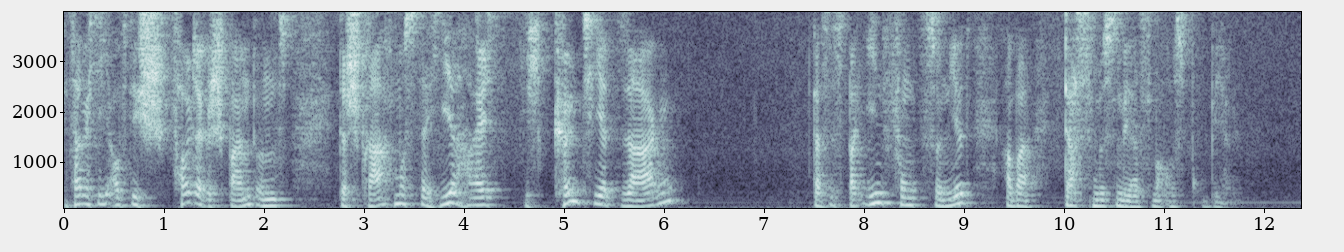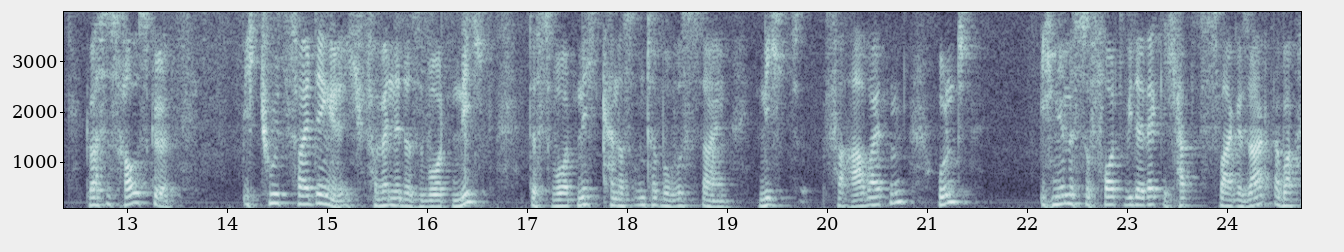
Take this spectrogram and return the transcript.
Jetzt habe ich dich auf die Folter gespannt und das Sprachmuster hier heißt, ich könnte jetzt sagen, dass es bei Ihnen funktioniert, aber das müssen wir erstmal ausprobieren. Du hast es rausgehört. Ich tue zwei Dinge. Ich verwende das Wort nicht. Das Wort nicht kann das Unterbewusstsein nicht verarbeiten und ich nehme es sofort wieder weg. Ich habe es zwar gesagt, aber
